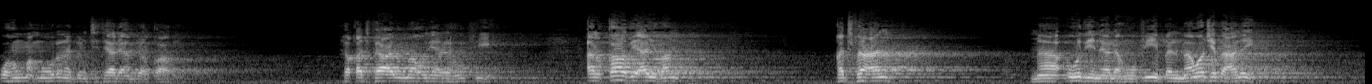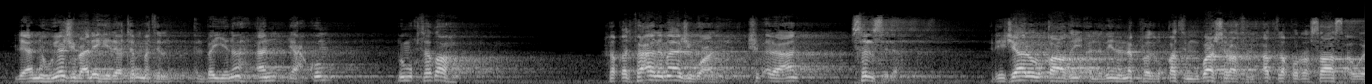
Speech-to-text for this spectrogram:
وهم مأمورون بامتثال أمر القاضي. فقد فعلوا ما أذن لهم فيه. القاضي أيضا قد فعل ما أذن له فيه بل ما وجب عليه لأنه يجب عليه إذا تمت البينة أن يحكم بمقتضاها. فقد فعل ما يجب عليه. شوف الآن سلسلة. رجال القاضي الذين نفذوا القتل مباشرة أطلقوا الرصاص أو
